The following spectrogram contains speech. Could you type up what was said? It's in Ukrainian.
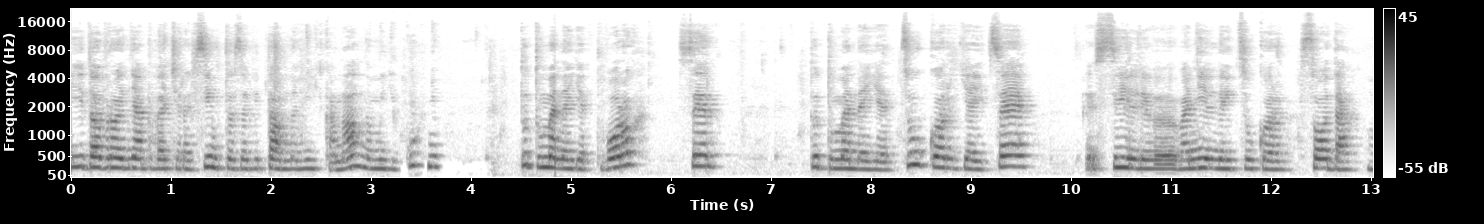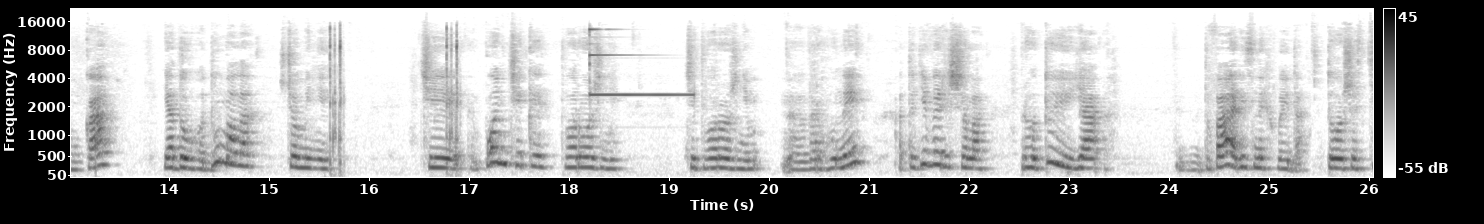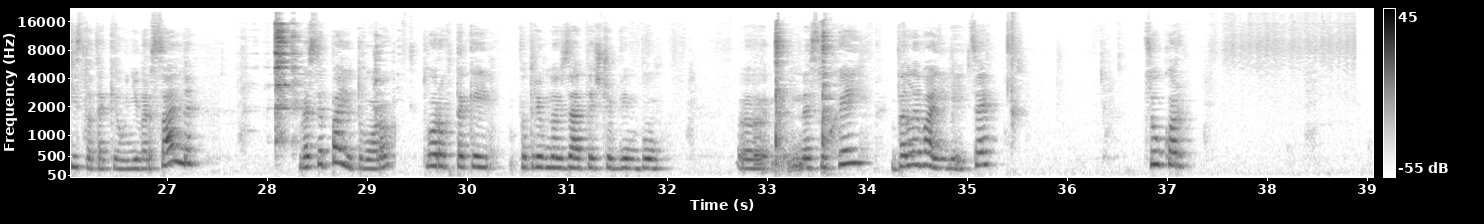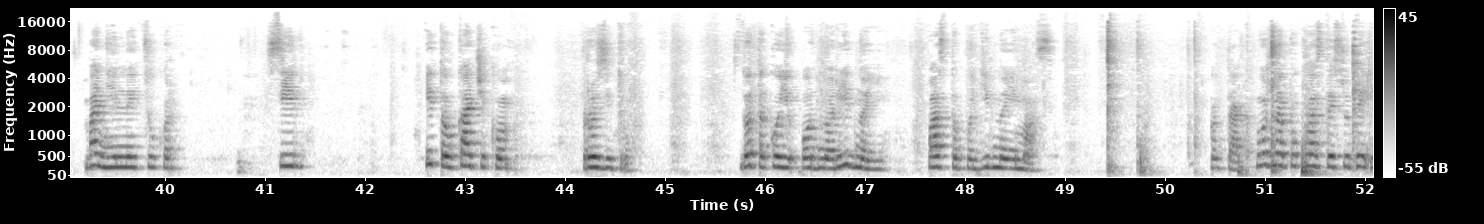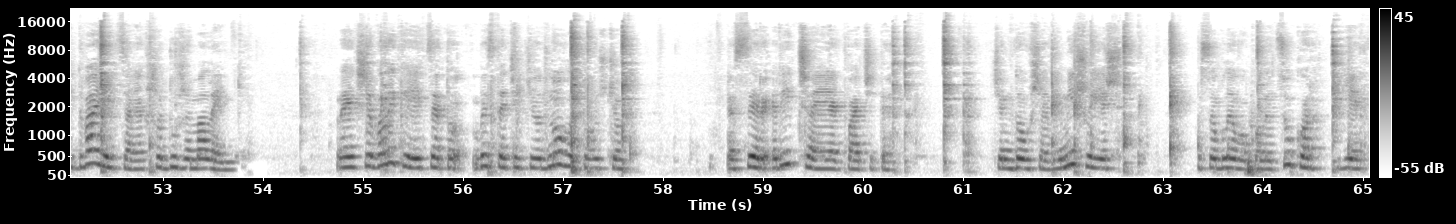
І доброго дня вечора всім, хто завітав на мій канал, на мою кухню. Тут у мене є творог, сир, тут у мене є цукор, яйце, сіль, ванільний цукор, сода, мука. Я довго думала, що мені чи пончики творожні, чи творожні е, вергуни. А тоді вирішила, приготую я два різних вида. Того, що тісто таке універсальне. Висипаю творог. Творог такий потрібно взяти, щоб він був е, не сухий. Виливаю яйце, цукор, ванільний цукор, сіль і товкачиком розітру до такої однорідної пастоподібної маси. Отак. Можна покласти сюди і два яйця, якщо дуже маленькі. Але якщо велике яйце, то вистачить і одного, тому що сир рідшає, як бачите, чим довше вимішуєш, особливо коли цукор є,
